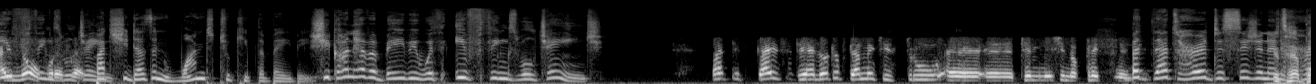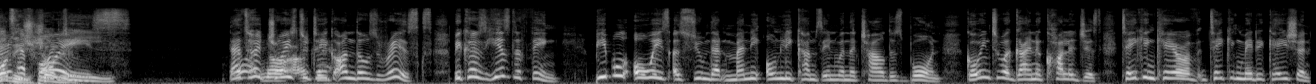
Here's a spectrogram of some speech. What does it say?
I know things for will change. But she doesn't want to keep the baby. She can't have a baby with if things will change. But guys, there are a lot of damages through uh, uh, termination of pregnancy. But that's her decision and It's her body, Her choice. That's No, her no, choice to take on those risks. Because here's the thing. People always assume that money only comes in when the child is born. Going to a gynecologist, taking care of, taking medication,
